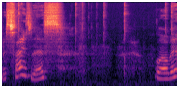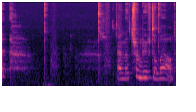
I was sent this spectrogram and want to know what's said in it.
let's resize this a little bit and let's remove the weld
